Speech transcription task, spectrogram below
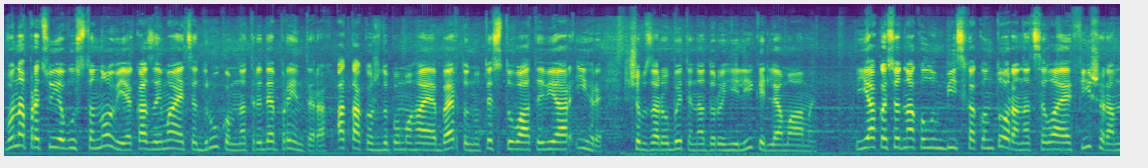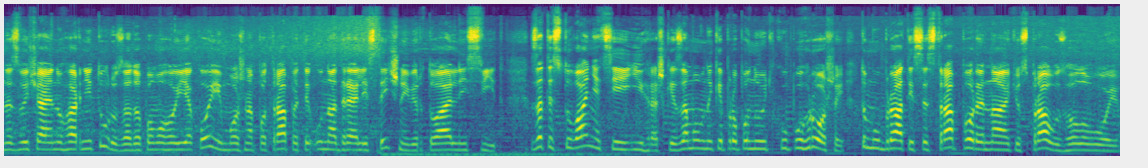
Вона працює в установі, яка займається друком на 3D-принтерах, а також допомагає Бертону тестувати VR-ігри, щоб заробити на дорогі ліки для мами. Якось одна колумбійська контора надсилає фішерам незвичайну гарнітуру, за допомогою якої можна потрапити у надреалістичний віртуальний світ. За тестування цієї іграшки замовники пропонують купу грошей, тому брат і сестра поринають у справу з головою.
